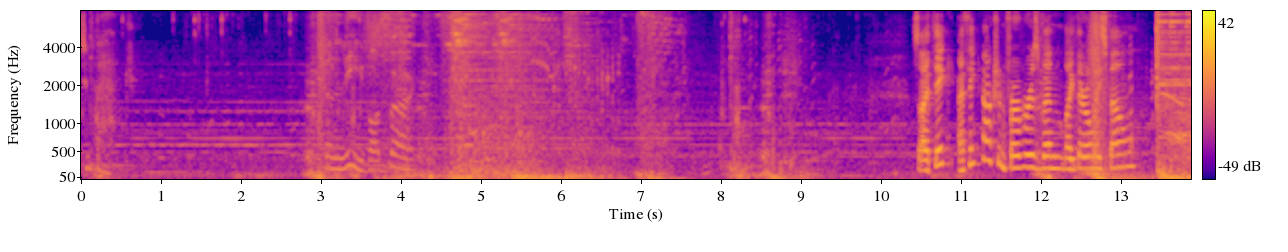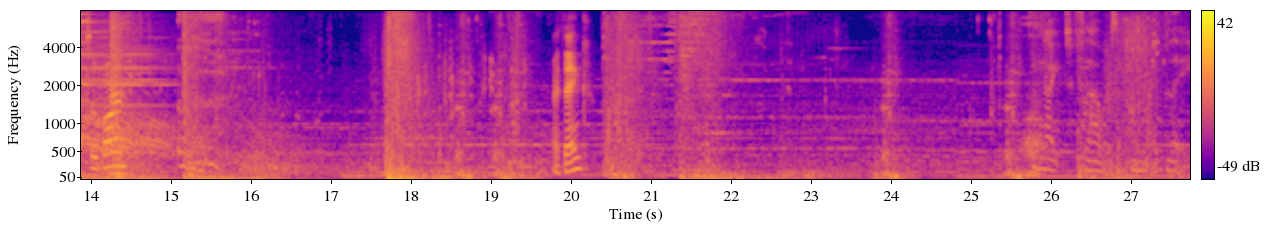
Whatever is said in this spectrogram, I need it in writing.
to back. Believe or burn. So I think I think Noxian Fervor has been like their only spell so far. I think. Night flowers upon my blade.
